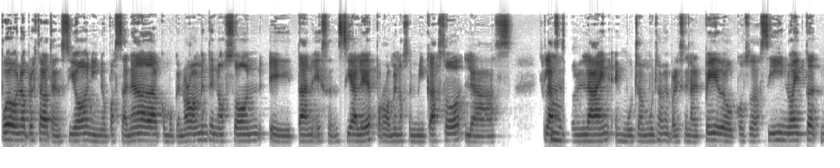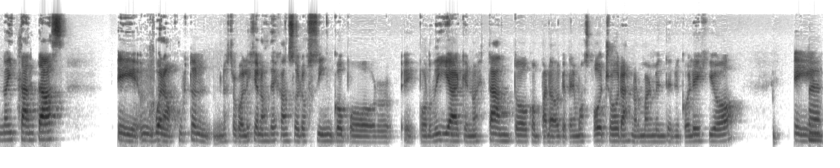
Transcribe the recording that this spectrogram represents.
puedo no prestar atención y no pasa nada, como que normalmente no son eh, tan esenciales, por lo menos en mi caso, las clases Mm, online, es muchas, muchas me parecen al pedo, cosas así, no hay, no hay tantas eh, bueno, justo en nuestro colegio nos dejan solo cinco por, eh, por día, que no es tanto, comparado a que tenemos ocho horas normalmente en el colegio. Eh,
